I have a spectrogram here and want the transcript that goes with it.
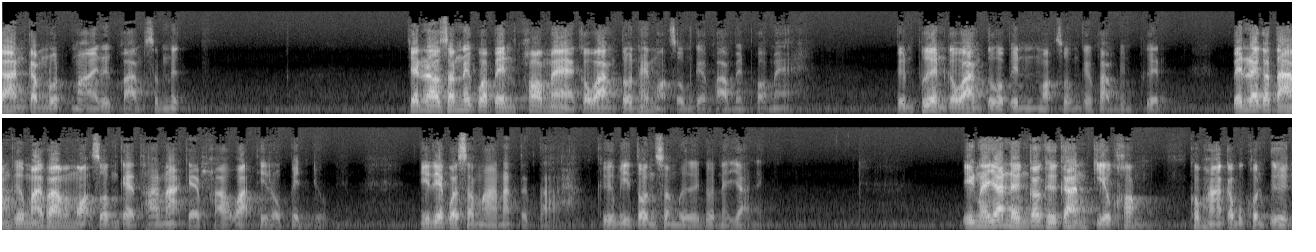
การกำหนดหมายหรือความสำนึก เช่นเราสำนึกว่าเป็นพ่อแม่ก็วางตนให้เหมาะสมแก่ความเป็นพ่อแม่ เป็นเพื่อนก็วางตัวเป็นเหมาะสมแก่ความเป็นเพื่อน เป็นอะไรก็ตามคือหมายความว่าเหมาะสมแก่ฐานะแก่ภาวะที่เราเป็นอยู่ นี่เรียกว่าสมานัตตา คือมีตนเสมอโดยนัยยะหนึ่ง อีกนัยยะหนึ่งก็คือการเกี่ยวข้องคบหากับบุคคลอื่น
